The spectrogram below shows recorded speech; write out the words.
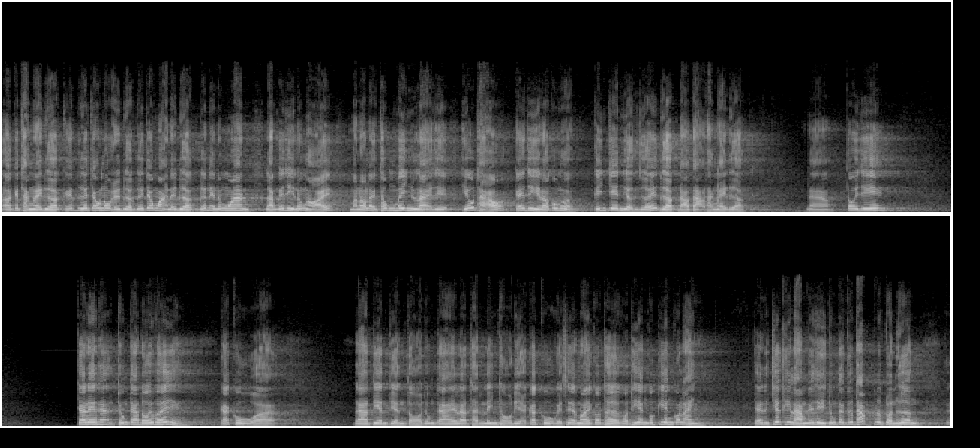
à, cái thằng này được cái đứa cháu nội này được đứa cháu ngoại này được đứa này nó ngoan làm cái gì nó hỏi mà nó lại thông minh lại gì hiếu thảo cái gì nó cũng kính trên nhường dưới được đào tạo thằng này được. Nào tôi gì? Cho nên chúng ta đối với các cụ à, gia tiên tiền tổ chúng ta hay là thần linh thổ địa các cụ ngày xưa nói có thờ có thiêng có kiêng có lành. Cho nên trước khi làm cái gì chúng ta cứ thắp tuần hương ờ,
